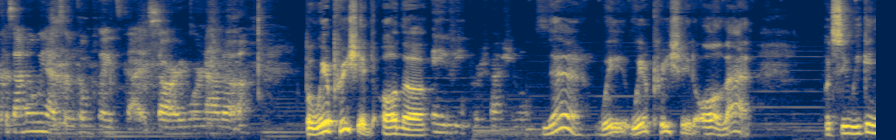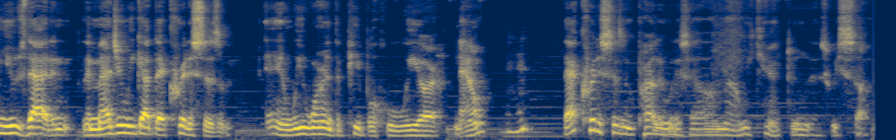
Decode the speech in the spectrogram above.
because i know we had some complaints guys. Sorry we're not a. but we appreciate all the av professionals. Yeah we we appreciate all that. But see we can use that and imagine we got that criticism and we weren't the people who we are now. Mhm. That criticism probably would have said oh no we can't do this we suck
